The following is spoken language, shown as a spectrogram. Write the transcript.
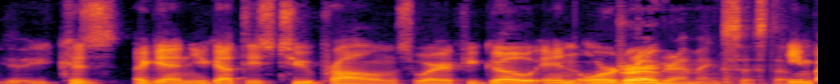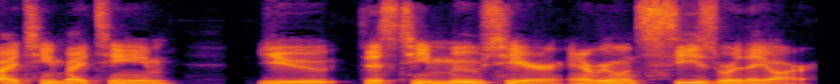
because again you got these two problems where if you go in order programming system team by team by team you this team moves here and everyone sees where they are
